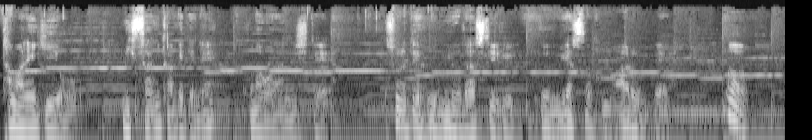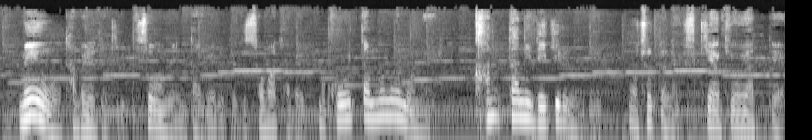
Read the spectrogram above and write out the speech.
玉ねぎをミキサーにかけてね、粉々にして、それで風味を出しているやつとかもあるんで、まあ、麺を食べるとき、そうめん食べるとき、そば食べる。もうこういったものもね、簡単にできるので、もうちょっとね、すき焼きをやって、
